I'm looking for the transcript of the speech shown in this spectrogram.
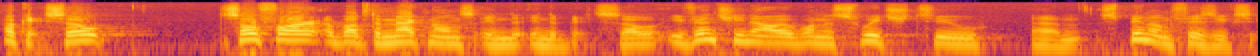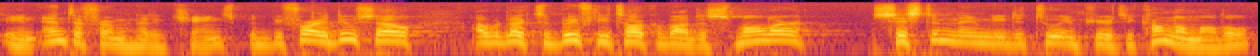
Okay, so so far about the magnons in the, in the bits. So eventually now I want to switch to um, spin-on physics in antiferromagnetic chains, but before I do so, I would like to briefly talk about a smaller system, namely the two impurity Kondo model,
